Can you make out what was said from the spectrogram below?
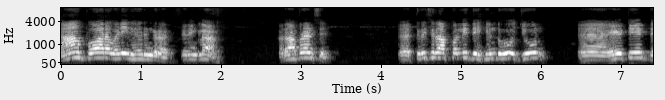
நான் போகிற வழி வேறுங்கிறார். சரிங்களா? Reference Tiruchirappalli the Hindu June எயிட்டீன்த்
